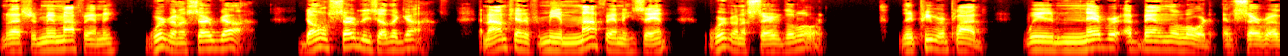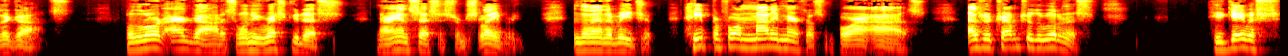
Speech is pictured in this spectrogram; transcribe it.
Well, that's for me and my family. We're going to serve God. Don't serve these other gods. And I'm telling for me and my family, he's saying, we're going to serve the Lord. The people replied, We never abandon the Lord and serve other gods. For the Lord our God is the one who rescued us and our ancestors from slavery in the land of Egypt. He performed mighty miracles before our eyes as we traveled through the wilderness. He gave us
